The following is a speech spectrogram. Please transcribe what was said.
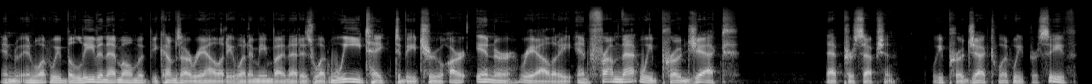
And, and what we believe in that moment becomes our reality. What I mean by that is what we take to be true, our inner reality. And from that, we project that perception. We project what we perceive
